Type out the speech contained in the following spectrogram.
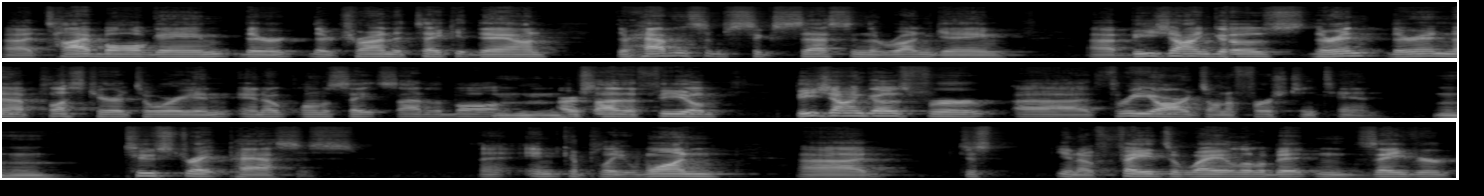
uh, tie ball game. They're they're trying to take it down. They're having some success in the run game. Uh, Bijan goes. They're in they're in uh, plus territory in, in Oklahoma State side of the ball mm-hmm. or side of the field. Bijan goes for uh, three yards on a first and 10. Mm-hmm. Two straight passes, uh, incomplete. One uh, just, you know, fades away a little bit. And Xavier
